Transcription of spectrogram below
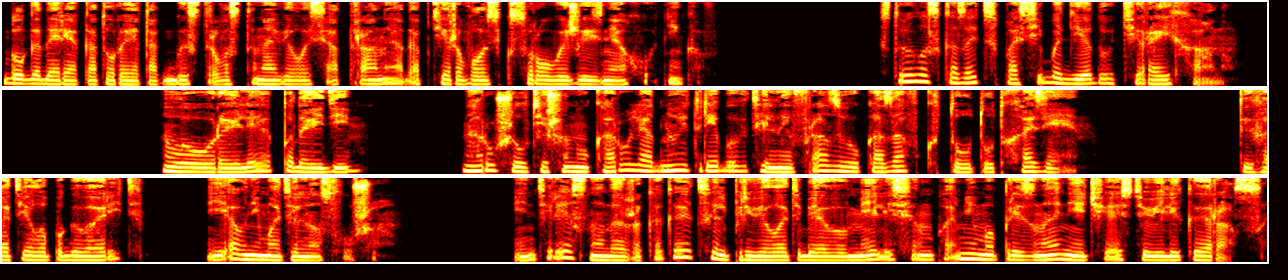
благодаря которой я так быстро восстановилась от раны и адаптировалась к суровой жизни охотников, стоило сказать спасибо деду Тирайхану. «Лаурелия, подойди», — нарушил тишину король одной требовательной фразой, указав, кто тут хозяин. «Ты хотела поговорить? Я внимательно слушаю. Интересно даже, какая цель привела тебя в Мелисин, помимо признания частью великой расы?»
